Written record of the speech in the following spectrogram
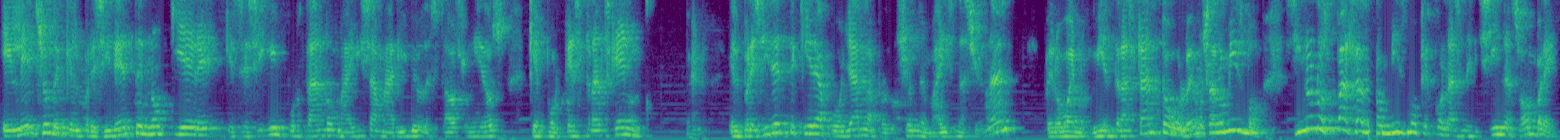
el hecho de que el presidente no quiere que se siga importando maíz amarillo de Estados Unidos, que porque es transgénico. Bueno, el presidente quiere apoyar la producción de maíz nacional, pero bueno, mientras tanto volvemos a lo mismo. Si no nos pasa lo mismo que con las medicinas, hombre,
